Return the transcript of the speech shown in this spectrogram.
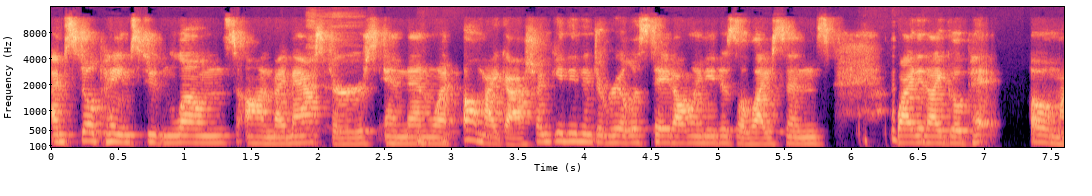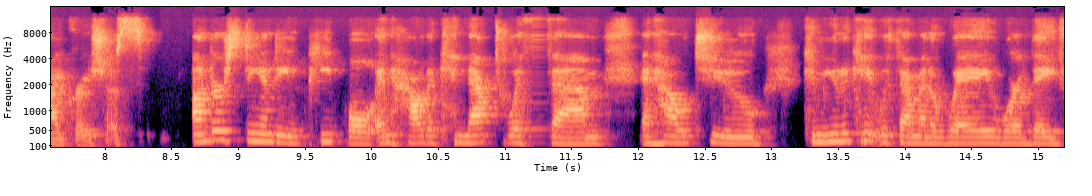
I'm still paying student loans on my master's and then went, oh my gosh, I'm getting into real estate. All I need is a license. Why did I go pay? Oh my gracious. Understanding people and how to connect with them and how to communicate with them in a way where they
